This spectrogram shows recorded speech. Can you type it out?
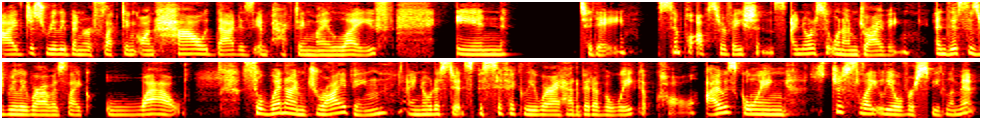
I've just really been reflecting on how that is impacting my life in today. Simple observations. I notice it when I'm driving. And this is really where I was like, wow. So when I'm driving, I noticed it specifically where I had a bit of a wake up call. I was going just slightly over speed limit,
